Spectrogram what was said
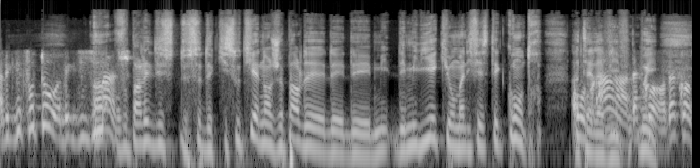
avec des photos, avec des ah, images. vous parlez de, ceux qui soutiennent, non, je parle des, des, milliers qui ont manifesté contre à Tel Aviv. Ah, d'accord, d'accord.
